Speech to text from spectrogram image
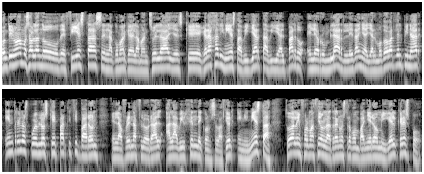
Continuamos hablando de fiestas en la comarca de La Manchuela y es que Graja de Iniesta, Villarta, Villalpardo, El Herrumblar, Ledaña y Almodóvar del Pinar entre los pueblos que participaron en la ofrenda floral a la Virgen de Consolación en Iniesta. Toda la información la trae nuestro compañero Miguel Crespo.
